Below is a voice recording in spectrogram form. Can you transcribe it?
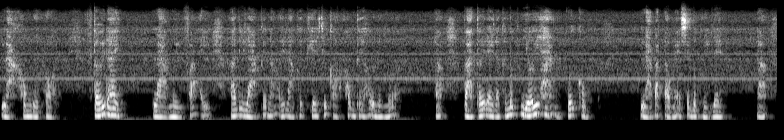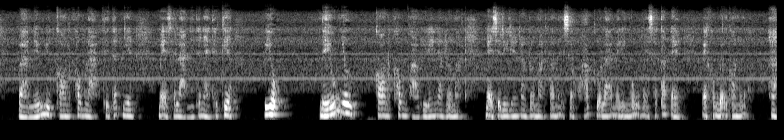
là không được rồi. Tới đây là mình phải à, đi làm cái nọ đi làm cái kia chứ còn không thể hơn được nữa. Đó. Và tới đây là cái mức giới hạn cuối cùng là bắt đầu mẹ sẽ bực mình lên. Đó và nếu như con không làm thì tất nhiên mẹ sẽ làm như thế này thế kia. Ví dụ, nếu như con không vào đi đánh răng rửa mặt, mẹ sẽ đi đánh răng rửa mặt và mẹ sẽ khóa cửa lại, mẹ đi ngủ, mẹ sẽ tắt đèn, mẹ không đợi con nữa. Ha,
